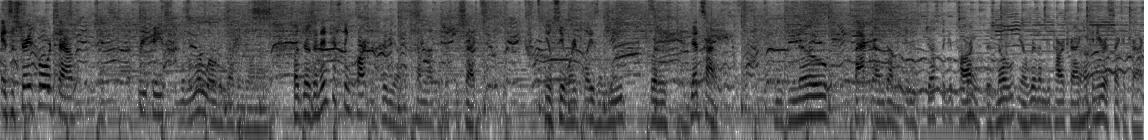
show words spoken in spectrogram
It's a straightforward sound. It's a three piece with a little overdubbing going on. But there's an interesting part in this video that's coming up in just a sec. You'll see where he plays the lead, where there's dead silence. There's no background dubbing. It is just a guitar. There's no you know rhythm guitar track. You can hear a second track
